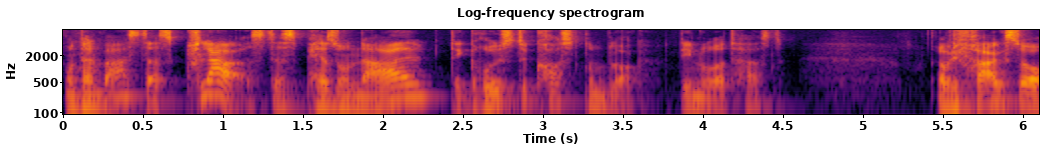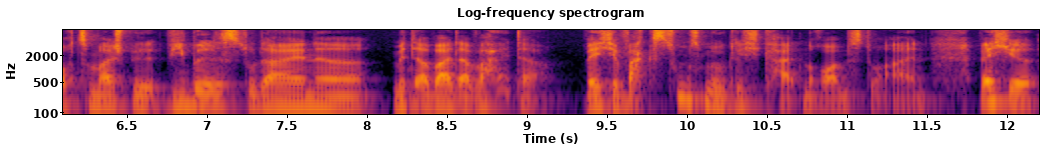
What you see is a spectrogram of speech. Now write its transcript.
und dann war es das. Klar ist das Personal der größte Kostenblock, den du dort hast. Aber die Frage ist doch auch zum Beispiel, wie bildest du deine Mitarbeiter weiter? Welche Wachstumsmöglichkeiten räumst du ein? Welche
